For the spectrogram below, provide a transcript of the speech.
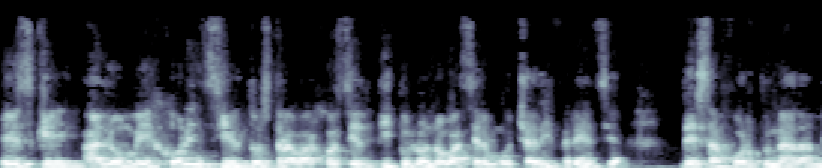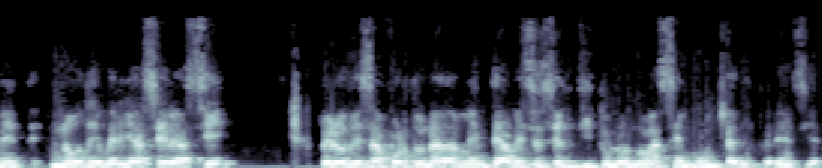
es que a lo mejor en ciertos trabajos el título no va a hacer mucha diferencia, desafortunadamente. No debería ser así, pero desafortunadamente a veces el título no hace mucha diferencia.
